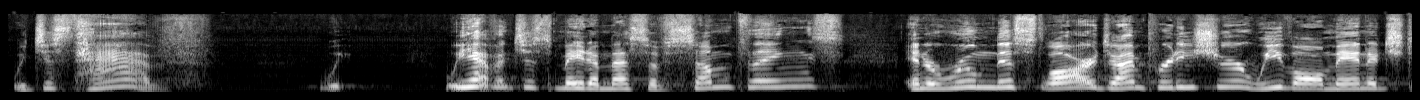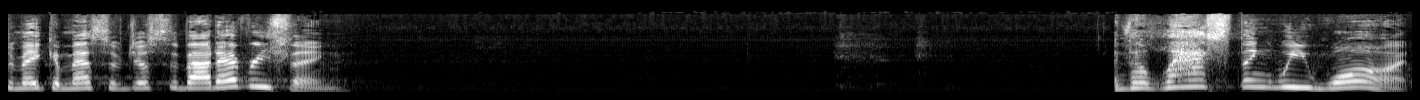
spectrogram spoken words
We just have. We, we haven't just made a mess of some things. In a room this large, I'm pretty sure we've all managed to make a mess of just about everything. And the last thing we want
